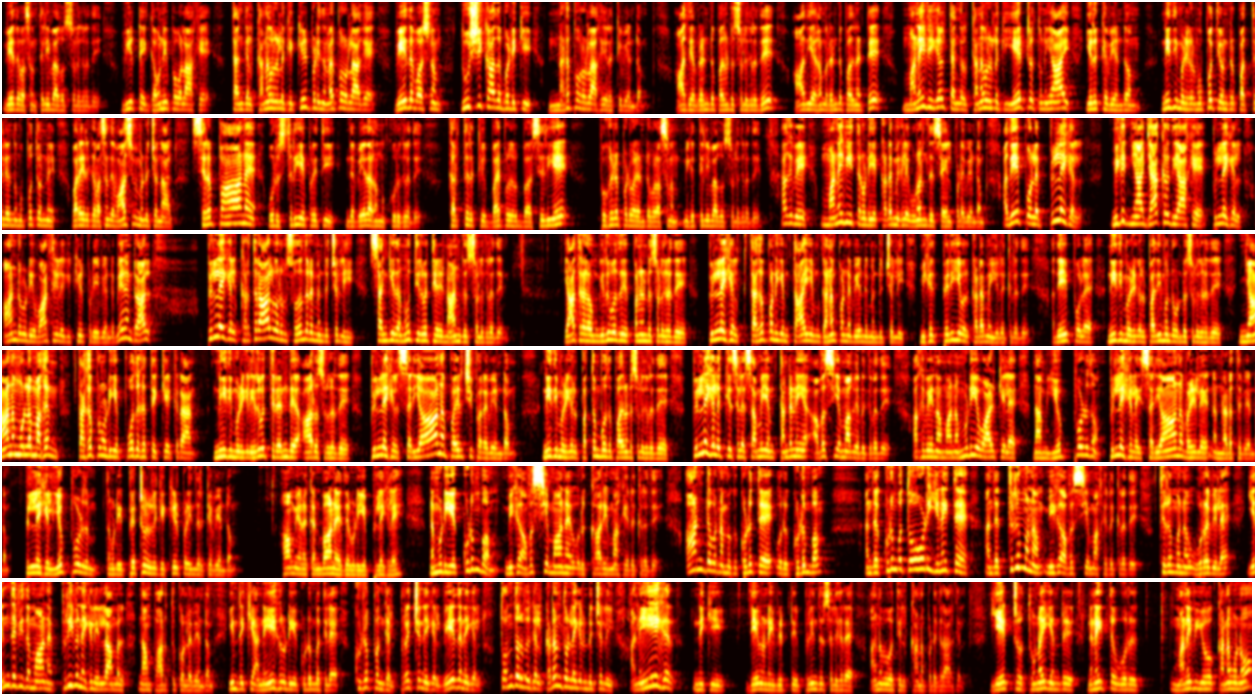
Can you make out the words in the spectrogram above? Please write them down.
வேதவசம் தெளிவாக சொல்கிறது வீட்டை கவனிப்பவளாக தங்கள் கணவர்களுக்கு கீழ்ப்படிந்து நடப்பவர்களாக வேத வசனம் தூஷிக்காதபடிக்கு நடப்பவர்களாக இருக்க வேண்டும். ஆதியம் ரெண்டு பதினெட்டு சொல்கிறது ஆதியகம் ரெண்டு பதினெட்டு மனைவிகள் தங்கள் கணவர்களுக்கு ஏற்ற துணையாய் இருக்க வேண்டும். நீதிமொழிகள் முப்பத்தி ஒன்று பத்திலிருந்து முப்பத்தி ஒன்று வரை இருக்கிற வசந்த வாசிப்போம் என்று சொன்னால் சிறப்பான ஒரு ஸ்திரியை பற்றி இந்த வேதாகம் கூறுகிறது. கர்த்தருக்கு பயப்படுகிற சிறியே புகழப்படுவார் என்ற ஒரு வசனம் மிக தெளிவாக சொல்லுகிறது. ஆகவே மனைவி தன்னுடைய கடமைகளை உணர்ந்து செயல்பட வேண்டும். அதே போல பிள்ளைகள் மிக ஜாக்கிரதையாக பிள்ளைகள் ஆண்டவருடைய வார்த்தைகளுக்கு கீழ்ப்படிய வேண்டும். ஏனென்றால் பிள்ளைகள் கர்த்தரால் வரும் சுதந்திரம் என்று சொல்லி சங்கீதம் நூற்றி இருபத்தி ஏழு நான்கு சொல்கிறது யாத்திரகம் இருபது பன்னெண்டு சொல்கிறது பிள்ளைகள் தகப்பனையும் தாயும் கனம் பண்ண வேண்டும் என்று சொல்லி மிக பெரிய ஒரு கடமை இருக்கிறது. அதே போல நீதிமொழிகள் பதிமூன்று ஒன்று சொல்கிறது ஞானமுள்ள மகன் தகப்பனுடைய போதகத்தை கேட்கிறான். நீதிமொழிகள் இருபத்தி ரெண்டு ஆறு சொல்கிறது பிள்ளைகள் சரியான பயிற்சி பெற வேண்டும். நீதிமொழிகள் பத்தொன்பது பதினெட்டு சொல்கிறது பிள்ளைகளுக்கு சில சமயம் தண்டனை அவசியமாக இருக்கிறது. ஆகவே நாம் நம்முடைய வாழ்க்கையில நாம் எப்பொழுதும் பிள்ளைகளை சரியான வழியில நாம் நடத்த வேண்டும். பிள்ளைகள் எப்பொழுதும் தன்னுடைய பெற்றோர்களுக்கு கீழ்ப்படிந்திருக்க வேண்டும். ஆம் எனக்கு அன்பான இதனுடைய பிள்ளைகளே நம்முடைய குடும்பம் மிக அவசியமான ஒரு காரியமாக இருக்கிறது. ஆண்டவர் நமக்கு கொடுத்த ஒரு குடும்பம் அந்த குடும்பத்தோடு இணைத்த அந்த திருமணம் மிக அவசியமாக இருக்கிறது. திருமண உறவில எந்த விதமான பிரிவினைகள் இல்லாமல் நாம் பார்த்து கொள்ள வேண்டும். இன்றைக்கு அநேகருடைய குடும்பத்தில குழப்பங்கள் பிரச்சனைகள் வேதனைகள் தொந்தரவுகள் கடன் தொல்லைகள் என்று சொல்லி அநேகர் இன்னைக்கு தேவனை விட்டு பிரிந்து செல்கிற அனுபவத்தில் காணப்படுகிறார்கள். ஏற்ற துணை என்று நினைத்த ஒரு மனைவியோ கணவனோ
